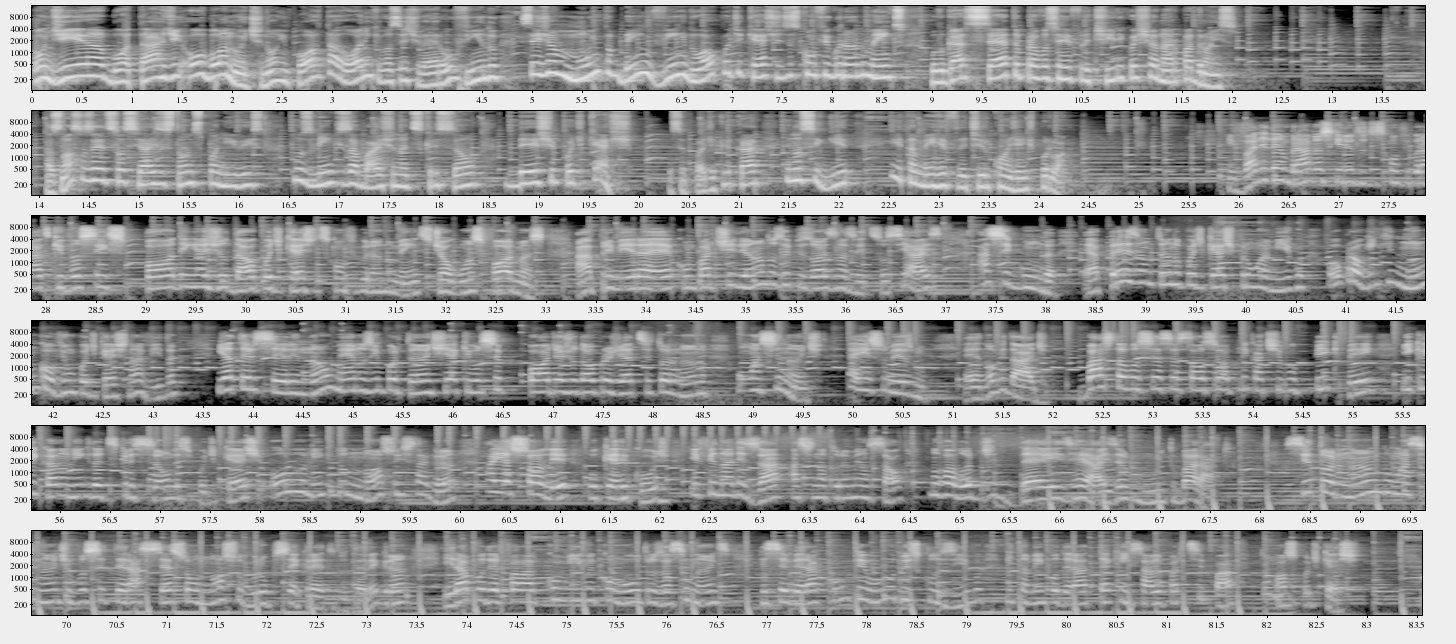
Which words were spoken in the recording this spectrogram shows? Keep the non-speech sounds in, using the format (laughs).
Bom dia, boa tarde ou boa noite, não importa a hora em que você estiver ouvindo, seja muito bem-vindo ao podcast Desconfigurando Mentes, o lugar certo para você refletir e questionar padrões. As nossas redes sociais estão disponíveis nos links abaixo na descrição deste podcast. Você pode clicar e nos seguir e também refletir com a gente por lá. E vale lembrar, meus queridos desconfigurados, que vocês podem ajudar o podcast Desconfigurando Mentes de algumas formas. A primeira é compartilhando os episódios nas redes sociais. A segunda é apresentando o podcast para um amigo ou para alguém que nunca ouviu um podcast na vida. E a terceira, e não menos importante, é que você pode ajudar o projeto se tornando um assinante. É isso mesmo, é novidade. Basta você acessar o seu aplicativo PicPay e clicar no link da descrição desse podcast ou no link do nosso Instagram. Aí é só ler o QR Code e finalizar a assinatura mensal no valor de 10 reais. É muito barato. Se tornando um assinante, você terá acesso ao nosso grupo secreto do Telegram, irá poder falar comigo e com outros assinantes, receberá conteúdo exclusivo e também poderá até quem sabe participar do nosso podcast.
